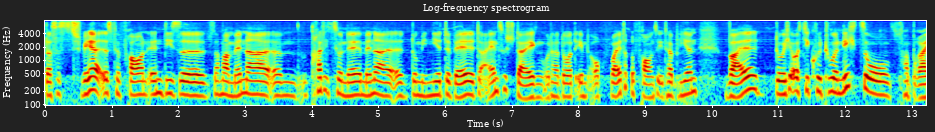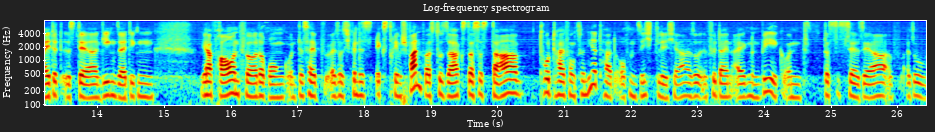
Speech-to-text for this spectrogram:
dass es schwer ist für Frauen in diese, sag mal, Männer, ähm, traditionell männerdominierte Welt einzusteigen oder dort eben auch weitere Frauen zu etablieren, weil durchaus die Kultur nicht so verbreitet ist der gegenseitigen ja, Frauenförderung. Und deshalb, also ich finde es extrem spannend, was du sagst, dass es da total funktioniert hat, offensichtlich, ja, also für deinen eigenen Weg und das ist sehr, sehr, also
